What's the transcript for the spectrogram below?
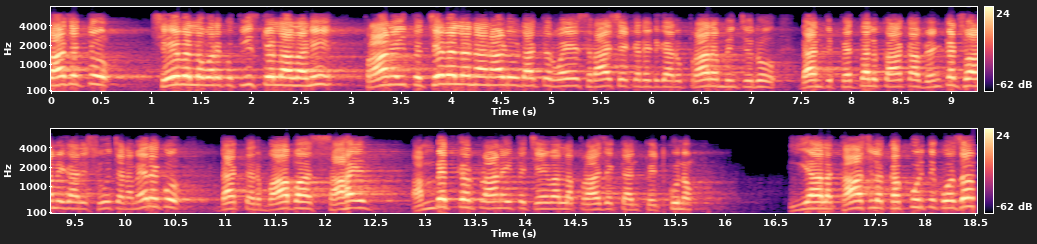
ప్రాజెక్టు చేవెళ్ళ వరకు తీసుకెళ్ళాలని ప్రాణయుత చేవెళ్ళని ఆనాడు డాక్టర్ వైఎస్ రాజశేఖర రెడ్డి గారు ప్రారంభించారు. దానికి పెద్దలు కాక వెంకటస్వామి గారి సూచన మేరకు డాక్టర్ బాబా సాహెబ్ అంబేద్కర్ ప్రాణయుత చేవెళ్ళ ప్రాజెక్ట్ అని పెట్టుకున్నాం. ఇవాళ కాసుల కక్కుర్తి కోసం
